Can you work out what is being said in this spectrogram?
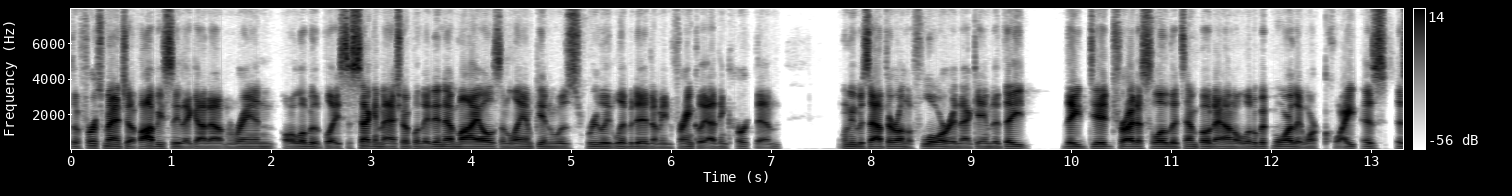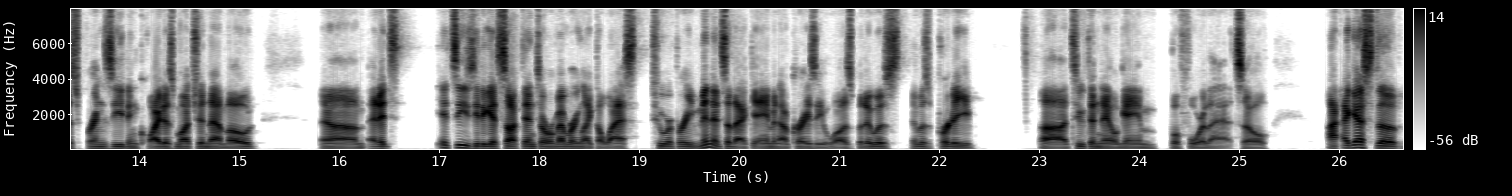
the first matchup, obviously they got out and ran all over the place. The second matchup, when they didn't have Miles and Lampkin was really limited. I mean, frankly, I think hurt them when he was out there on the floor in that game that they they did try to slow the tempo down a little bit more. They weren't quite as as frenzied and quite as much in that mode. Um, and it's it's easy to get sucked into remembering like the last two or three minutes of that game and how crazy it was. But it was it was a pretty uh, tooth and nail game before that. So I, I guess the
